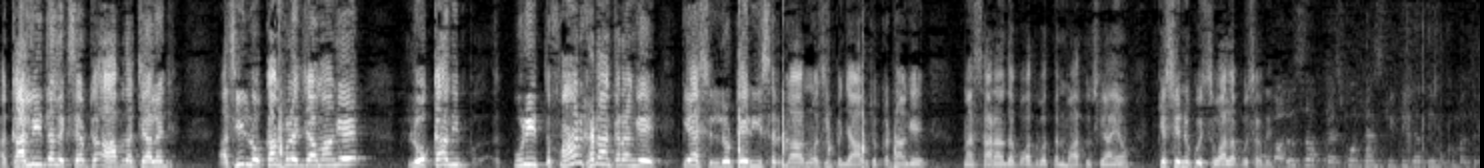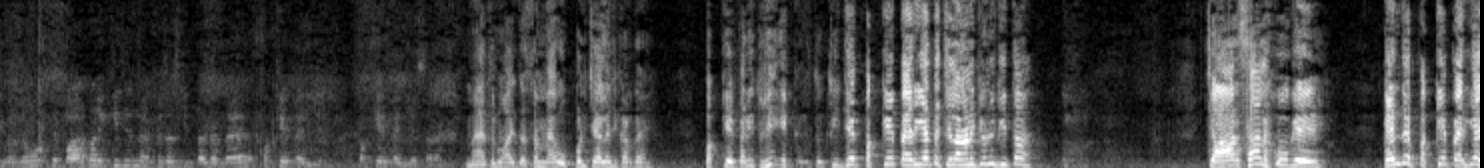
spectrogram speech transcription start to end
Akali Dal accept ਆਪ ਦਾ ਚੈਲੰਜ ਅਸੀਂ ਲੋਕਾਂ ਕੋਲੇ ਜਾਵਾਂਗੇ ਲੋਕਾਂ ਦੀ ਪੂਰੀ ਤੂਫਾਨ ਖੜਾ ਕਰਾਂਗੇ ਕਿ ਇਸ ਲੁਟੇਰੀ ਸਰਕਾਰ ਨੂੰ ਅਸੀਂ ਪੰਜਾਬ ਚੋਂ ਕੱਢਾਂਗੇ। ਮੈਂ ਸਾਰਿਆਂ ਦਾ ਬਹੁਤ ਬਹੁਤ ਧੰਨਵਾਦ ਤੁਸੀਂ ਆਏ ਹੋ। ਕਿਸੇ ਨੂੰ ਕੋਈ ਸਵਾਲ ਆ ਪੁੱਛ ਸਕਦੇ। ਬਾਦਲ ਸਾਹਿਬ ਪ੍ਰੈਸ ਕਾਨਫਰੰਸ ਕੀਤੀ ਜਾਂਦੀ ਮੁੱਖ ਮੰਤਰੀ ਵੱਲੋਂ ਤੇ ਬਾਰ-ਬਾਰ ਇੱਕ ਹੀ ਚੀਜ਼ ਨੂੰ ਐਮਫਸਾਈਜ਼ ਕੀਤਾ ਜਾਂਦਾ ਹੈ ਪੱਕੇ ਪੈਰੀ ਹੈ ਪੱਕੇ ਪੈਰੀ ਹੈ ਸਾਰਾ। ਮੈਂ ਤੁਹਾਨੂੰ ਅੱਜ ਦੱਸਾਂ ਮੈਂ ਓਪਨ ਚੈਲੰਜ ਕਰਦਾ ਹਾਂ। ਪੱਕੇ ਪੈਰੀ ਤੁਸੀਂ ਇੱਕ ਤੁਸੀਂ ਜੇ ਪੱਕੇ ਪੈਰੀ ਆ ਤਾਂ ਚਲਾਨ ਕਿਉਂ ਨਹੀਂ ਕੀਤਾ? 4 ਸਾਲ ਹੋ ਗਏ। ਕਹਿੰਦੇ ਪੱਕੇ ਪੈਰੀ ਆ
